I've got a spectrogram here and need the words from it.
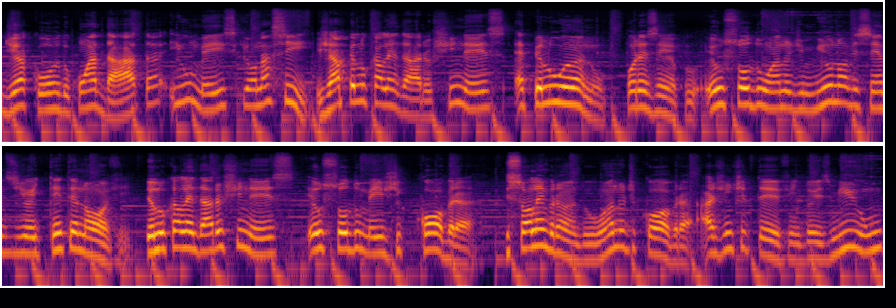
de acordo com a data e o mês que eu nasci. Já pelo calendário chinês é pelo ano. Por exemplo, eu sou do ano de 1989. Pelo calendário chinês, eu sou do mês de Cobra. E só lembrando, o ano de Cobra a gente teve em 2001,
